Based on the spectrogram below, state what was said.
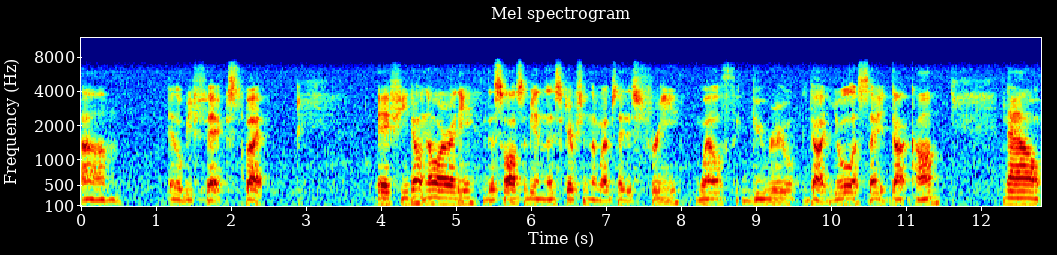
um, it'll be fixed. But if you don't know already, this will also be in the description. The website is freewealthguru.yolasite.com. Now,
